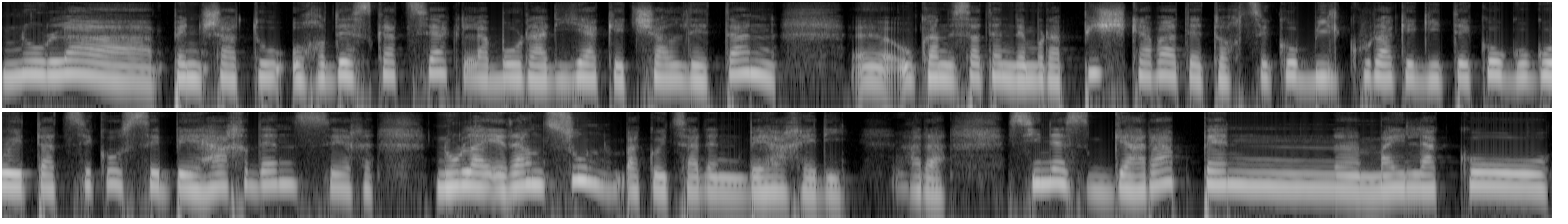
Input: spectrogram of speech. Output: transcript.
nola pentsatu ordezkatzeak laborariak etxaldetan uh, ukan dezaten demora pixka bat etortzeko bilkurak egiteko gogoetatzeko ze behar den zer nola erantzun bakoitzaren behar eri. Hara, zinez garapen mailako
